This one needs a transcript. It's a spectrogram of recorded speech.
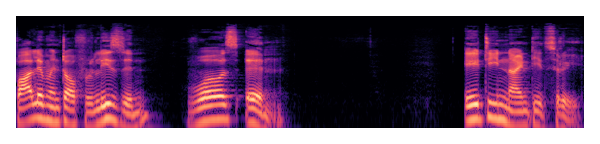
Parliament of Religion was in 1893.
